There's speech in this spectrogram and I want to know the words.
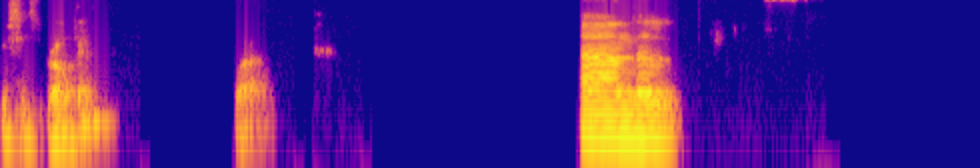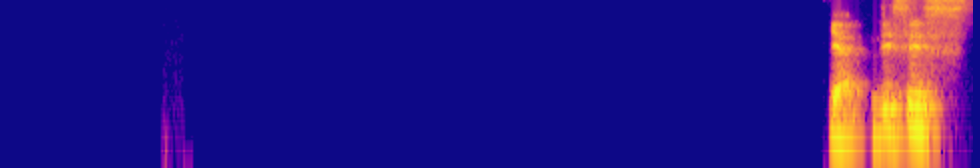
this is broken. Well, And the yeah, this is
